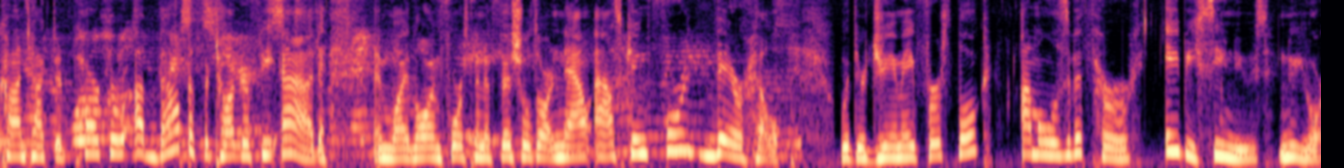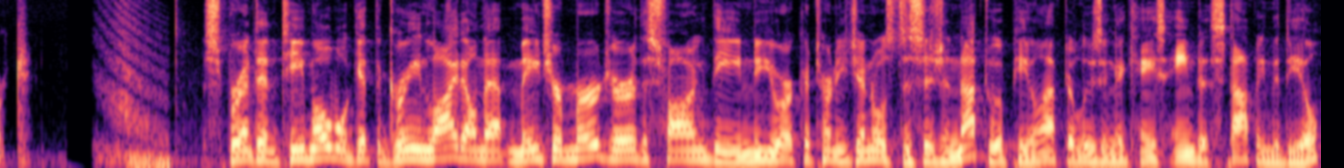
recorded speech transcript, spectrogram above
contacted Parker about the photography ad and why law enforcement officials are now asking for their help. With your GMA First Look, I'm Elizabeth Herr, ABC News, New York. Sprint and T-Mobile will get the green light on that major merger. This following the New York Attorney General's decision not to appeal after losing a case aimed at stopping the deal.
